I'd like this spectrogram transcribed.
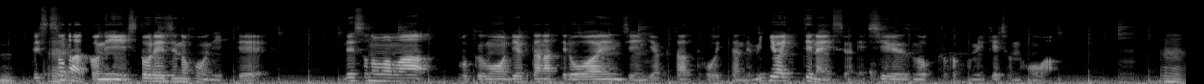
うんで、その後にストレージの方に行って、で、そのまま僕もリアクターになってる OR エンジン、リアクターって方行ったんで、右は行ってないんですよね。シールドとかコミュニケーションの方は。うん。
